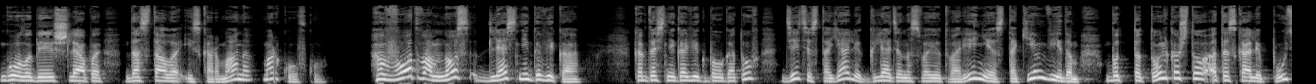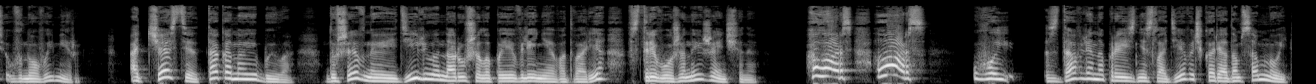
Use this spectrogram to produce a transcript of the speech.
голубя из шляпы, достала из кармана морковку. «Вот вам нос для снеговика», когда снеговик был готов, дети стояли, глядя на свое творение с таким видом, будто только что отыскали путь в новый мир. Отчасти так оно и было. Душевную идиллию нарушило появление во дворе встревоженной женщины. «Ларс! Ларс!» «Ой!» — сдавленно произнесла девочка рядом со мной,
